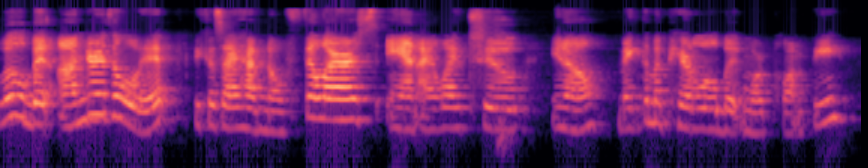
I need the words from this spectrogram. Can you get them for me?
a little bit under the lip because I have no fillers and I like to you know make them appear a little bit more plumpy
